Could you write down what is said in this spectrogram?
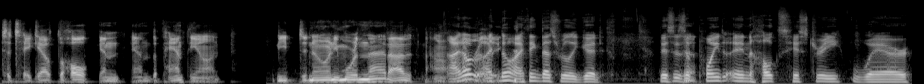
to take out the Hulk and and the Pantheon. Need to know any more than that? I, I don't. I don't. Really. I no. I think that's really good. This is Yeah. a point in Hulk's history where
